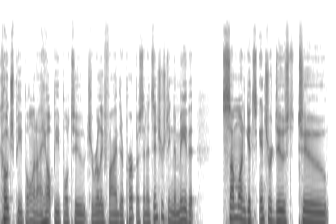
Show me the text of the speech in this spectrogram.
coach people and I help people to to really find their purpose. And it's interesting to me that someone gets introduced to,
